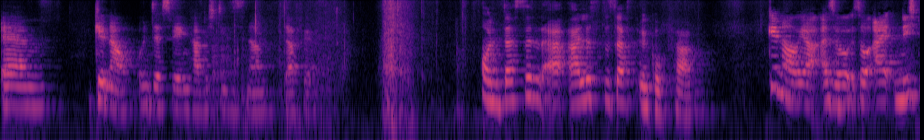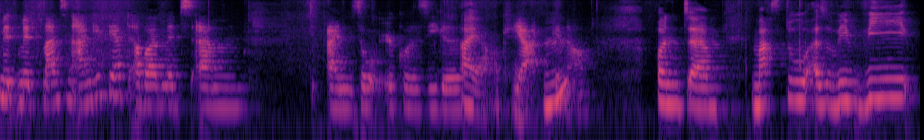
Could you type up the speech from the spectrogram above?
Ähm, genau, und deswegen habe ich dieses Namen dafür. Und das sind alles, du sagst Ökofarben. Genau, ja. Also so nicht mit, mit Pflanzen angefärbt, aber mit ähm, einem so Ökosiegel. Ah ja, okay. Ja, mhm. genau. Und ähm, machst du, also wie, wie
